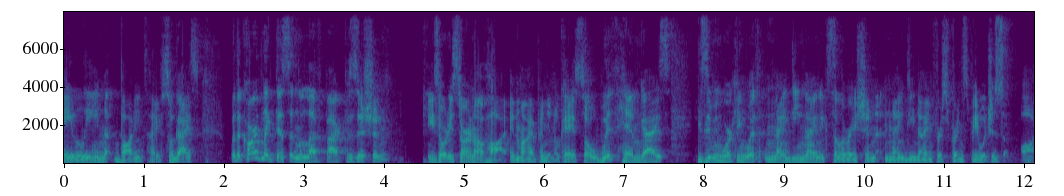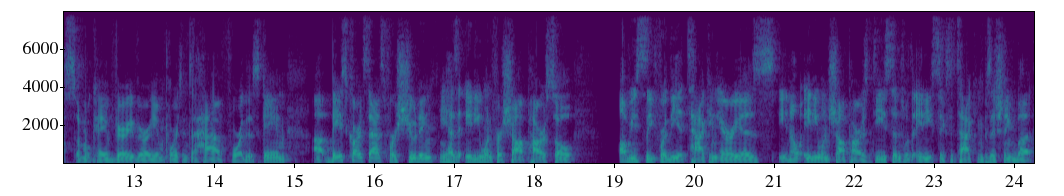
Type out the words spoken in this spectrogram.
a lean body type. So guys, with a card like this in the left back position, he's already starting off hot, in my opinion, okay? So with him, guys, he's going to be working with 99 acceleration, 99 for sprint speed, which is awesome, okay? Very, very important to have for this game. Uh, base card stats for shooting, he has 81 for shot power, so obviously for the attacking areas, you know, 81 shot power is decent with 86 attacking positioning, but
